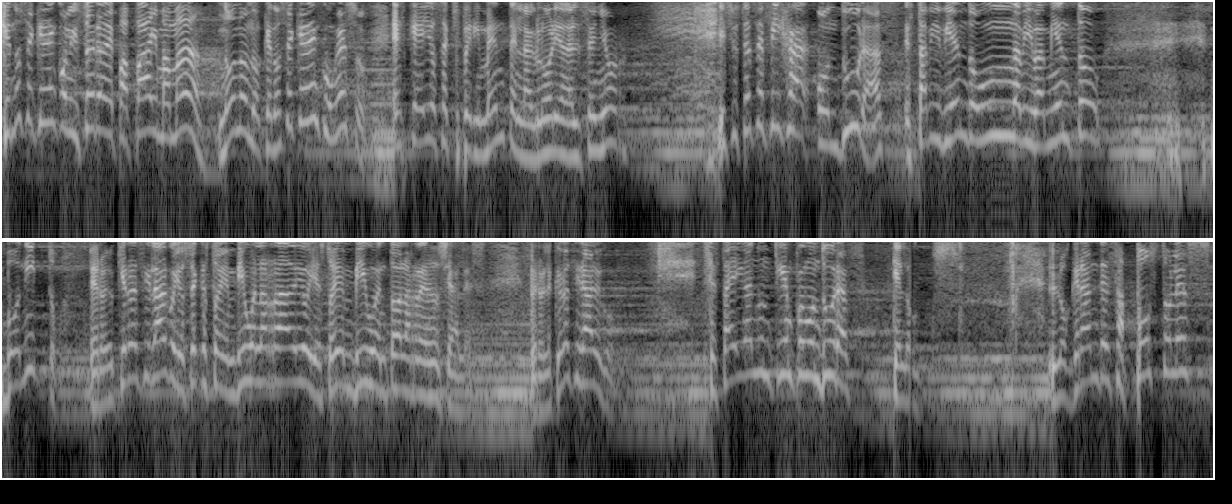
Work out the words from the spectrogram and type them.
Que no se queden con la historia de papá y mamá. No, no, no, que no se queden con eso. Es que ellos experimenten la gloria del Señor. Y si usted se fija, Honduras está viviendo un avivamiento bonito. Pero yo quiero decir algo, yo sé que estoy en vivo en la radio y estoy en vivo en todas las redes sociales. Pero le quiero decir algo. Se está llegando un tiempo en Honduras que los, grandes apóstoles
